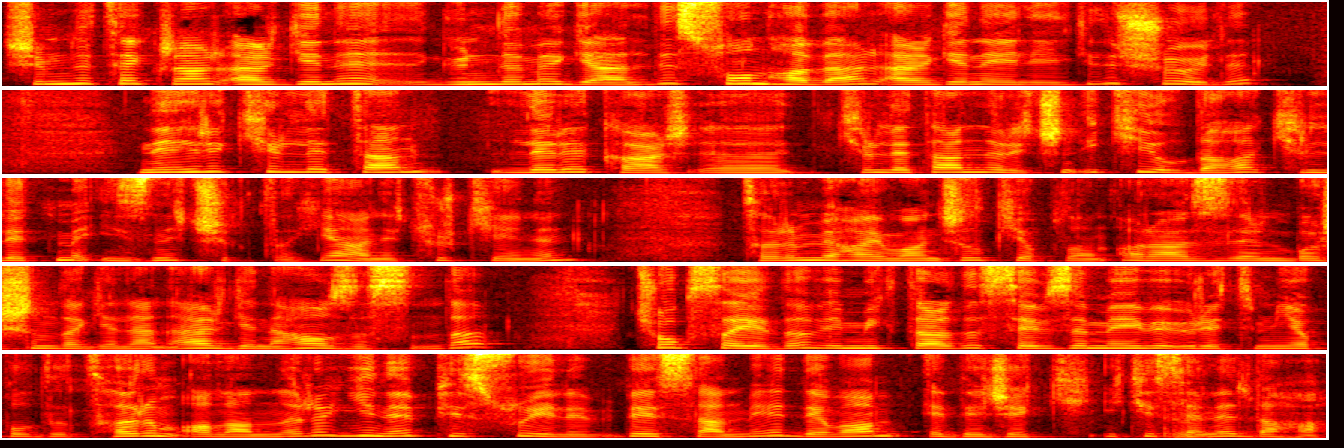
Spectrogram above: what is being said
Şimdi tekrar Ergene gündeme geldi. Son haber Ergene ile ilgili şöyle. Nehri kirletenlere karşı e, kirletenler için iki yıl daha kirletme izni çıktı. Yani Türkiye'nin tarım ve hayvancılık yapılan arazilerin başında gelen Ergene Havzası'nda çok sayıda ve miktarda sebze meyve üretimi yapıldığı tarım alanları yine pis su ile beslenmeye devam edecek iki sene daha.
